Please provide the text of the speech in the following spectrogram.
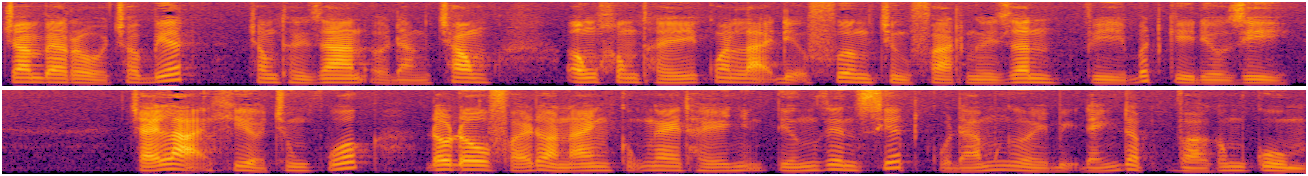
John Barrow cho biết trong thời gian ở đàng trong, ông không thấy quan lại địa phương trừng phạt người dân vì bất kỳ điều gì Trái lại khi ở Trung Quốc, đâu đâu phái đoàn Anh cũng nghe thấy những tiếng rên xiết của đám người bị đánh đập và gông cùm.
